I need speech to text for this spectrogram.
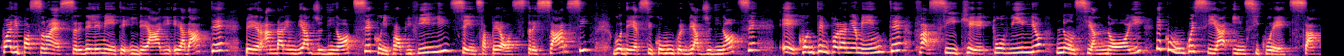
quali possono essere delle mete ideali e adatte per andare in viaggio di nozze con i propri figli senza però stressarsi godersi comunque il viaggio di nozze e contemporaneamente far sì che tuo figlio non si annoi e comunque sia in sicurezza.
